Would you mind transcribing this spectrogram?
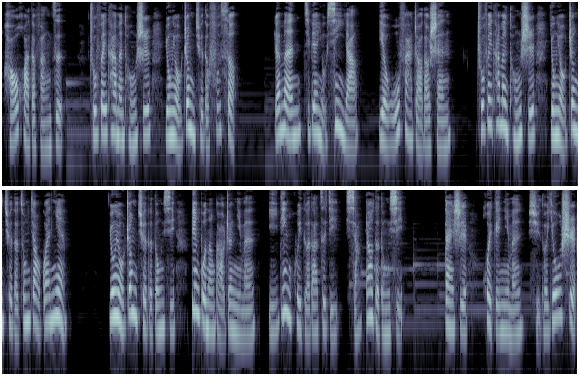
豪华的房子，除非他们同时拥有正确的肤色。人们即便有信仰，也无法找到神，除非他们同时拥有正确的宗教观念。拥有正确的东西，并不能保证你们一定会得到自己想要的东西，但是会给你们许多优势。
